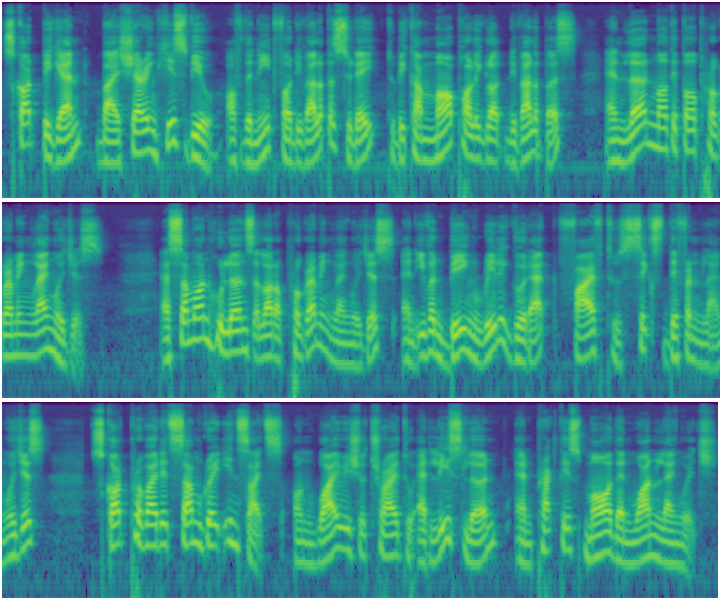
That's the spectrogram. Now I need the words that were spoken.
Scott began by sharing his view of the need for developers today to become more polyglot developers and learn multiple programming languages. As someone who learns a lot of programming languages and even being really good at five to six different languages, Scott provided some great insights on why we should try to at least learn and practice more than one language.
